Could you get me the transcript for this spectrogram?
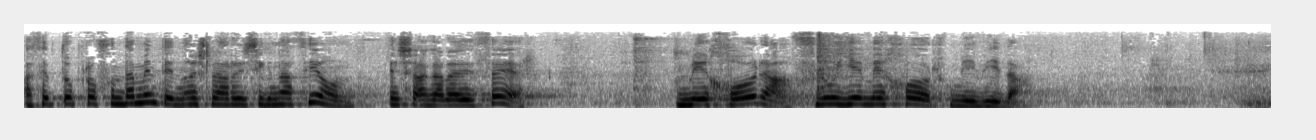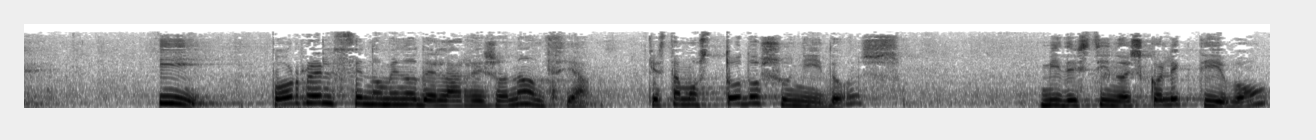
acepto profundamente, no es la resignación, es agradecer. Mejora, fluye mejor mi vida. Y por el fenómeno de la resonancia, que estamos todos unidos, mi destino es colectivo,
